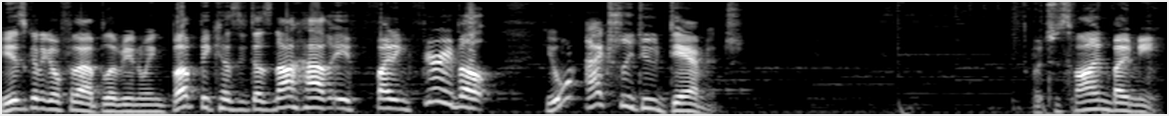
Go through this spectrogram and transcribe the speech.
He is going to go for that Oblivion Wing, but because he does not have a Fighting Fury Belt, he won't actually do damage. Which is fine by me.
